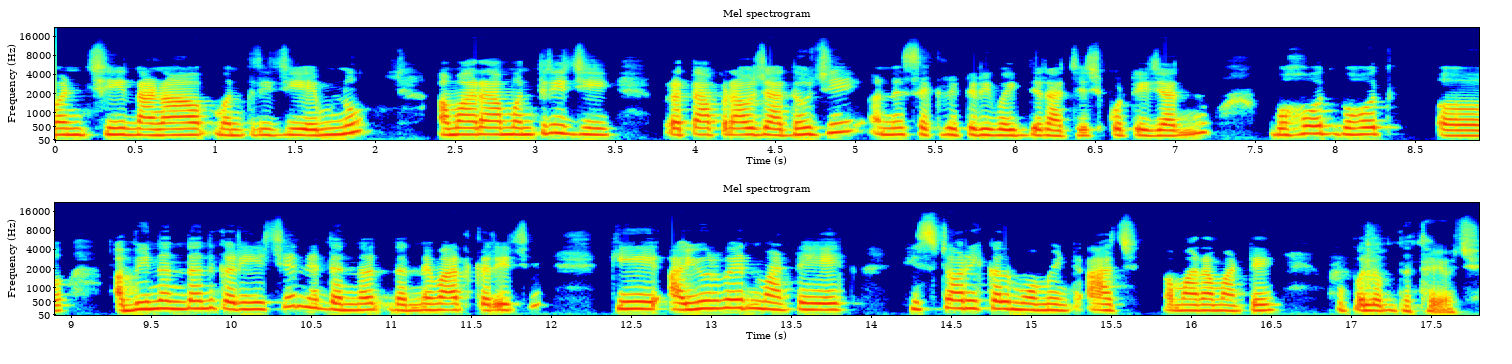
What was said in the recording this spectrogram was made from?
મંચી નાણાં મંત્રીજી એમનું, અમારા મંત્રીજી પ્રતાપરાવ જાધવજી અને સેક્રેટરી વૈદ્ય રાજેશ કોટેજાનું બહુ બહુ અભિનંદન કરીએ છીએ અને ધન્ય ધન્યવાદ કરીએ છીએ કે આયુર્વેદ માટે એક હિસ્ટોરિકલ મોમેન્ટ આજ અમારા માટે ઉપલબ્ધ થયો છે.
